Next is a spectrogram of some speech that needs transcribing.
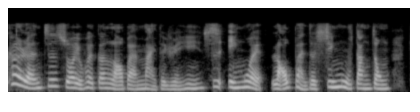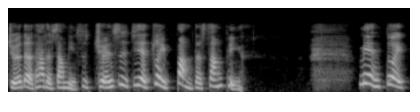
客人之所以会跟老板买的原因，是因为老板的心目当中觉得他的商品是全世界最棒的商品。面对。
